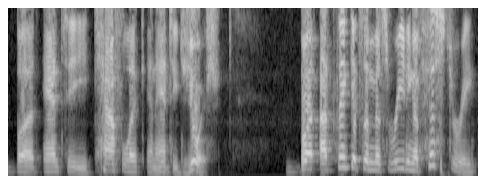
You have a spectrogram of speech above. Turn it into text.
but anti-Catholic and anti-Jewish. But I think it's a misreading of history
